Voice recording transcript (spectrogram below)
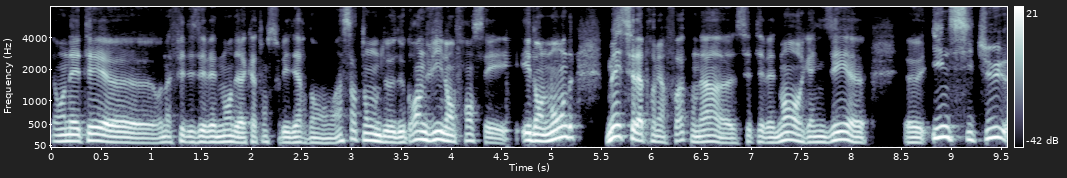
On a, été, on a fait des événements des hackathons solidaires dans un certain nombre de, grandes villes en France et, dans le monde, mais c'est la première fois qu'on a cet événement organisé in situ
